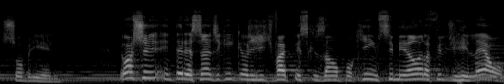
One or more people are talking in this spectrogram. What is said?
sobre ele. Eu acho interessante aqui que a gente vai pesquisar um pouquinho. Simeão era filho de Hilel,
